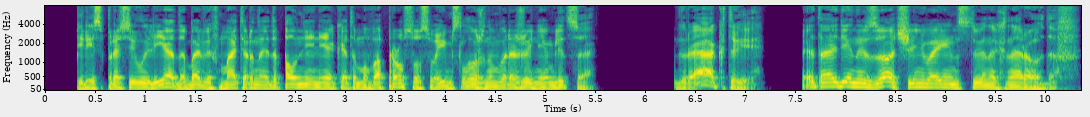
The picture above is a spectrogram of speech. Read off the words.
— переспросил Илья, добавив матерное дополнение к этому вопросу своим сложным выражением лица. «Дракты — это один из очень воинственных народов.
